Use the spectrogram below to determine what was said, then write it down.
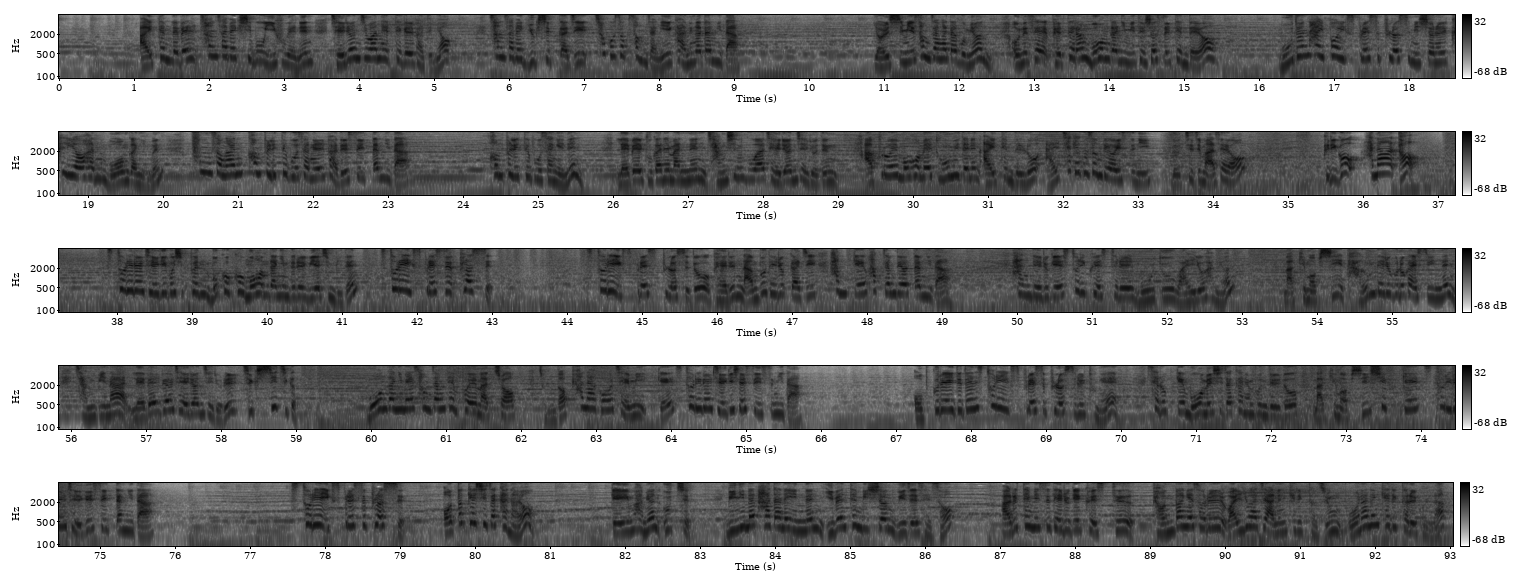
아이템 레벨 1415 이후에는 재련 지원 혜택을 받으며 1460까지 초고속 성장이 가능하답니다. 열심히 성장하다 보면 어느새 베테랑 모험가님이 되셨을 텐데요. 모든 하이퍼 익스프레스 플러스 미션을 클리어한 모험가님은 풍성한 complete 보상을 받을 수 있답니다. complete 보상에는 레벨 구간에 맞는 장신구와 재련 재료 등 앞으로의 모험에 도움이 되는 아이템들로 알차게 구성되어 있으니 놓치지 마세요. 그리고 하나 더! 스토리를 즐기고 싶은 모코코 모험가님들을 위해 준비된 스토리 익스프레스 플러스. 스토리 익스프레스 플러스도 베른 남부 대륙까지 함께 확장되었답니다. 한 대륙의 스토리 퀘스트를 모두 완료하면 막힘없이 다음 대륙으로 갈 수 있는 장비나 레벨별 재련 재료를 즉시 지급. 모험가님의 성장 템포에 맞춰 좀 더 편하고 재미있게 스토리를 즐기실 수 있습니다. 업그레이드된 스토리 익스프레스 플러스를 통해 새롭게 모험을 시작하는 분들도 막힘없이 쉽게 스토리를 즐길 수 있답니다. 스토리 익스프레스 플러스 어떻게 시작하나요? 게임 화면 우측 미니맵 하단에 있는 이벤트 미션 위젯에서 아르테미스 대륙의 퀘스트 변방에서를 완료하지 않은 캐릭터 중 원하는 캐릭터를 골라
